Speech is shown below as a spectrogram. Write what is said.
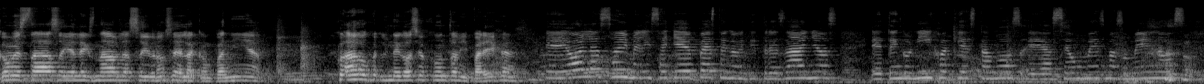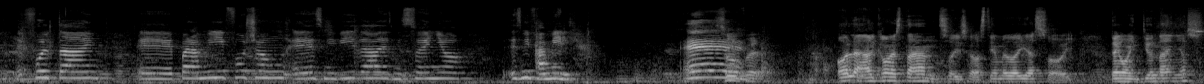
¿Cómo estás? Soy Alex Nabla, soy bronce de la compañía. Hago el negocio junto a mi pareja. Eh, hola, soy Melissa Yepes, tengo 23 años, eh, tengo un hijo, aquí estamos eh, hace un mes más o menos, full time. para mí Fusion es mi vida, es mi sueño, es mi familia. Súper. Hola, ¿cómo están? Soy Sebastián Bedoya, soy, tengo 21 años,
